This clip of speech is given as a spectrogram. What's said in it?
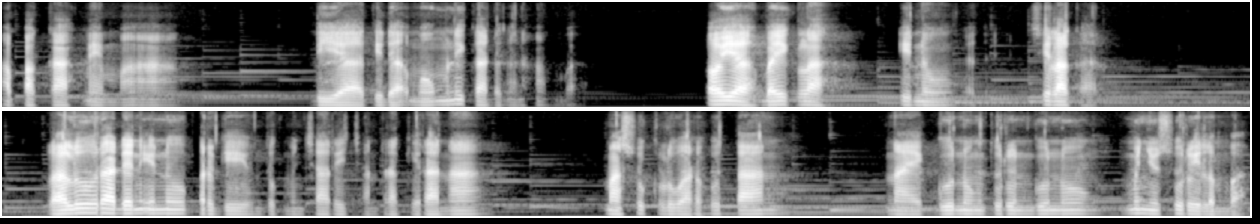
apakah memang dia tidak mau menikah dengan hamba. Oh ya, baiklah, Inu, silakan. Lalu Raden Inu pergi untuk mencari Chandra Kirana, masuk keluar hutan, naik gunung turun gunung, menyusuri lembah.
